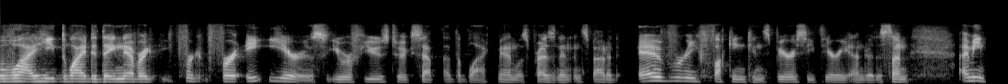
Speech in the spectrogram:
Why he why did they never for for eight years you refused to accept that the black man was president and spouted every fucking conspiracy theory under the sun. I mean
